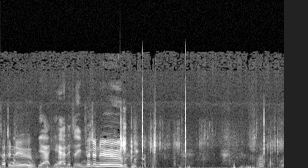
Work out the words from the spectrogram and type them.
Such a noob. Yeah, you had to say me. Such a noob. Okay, we'll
